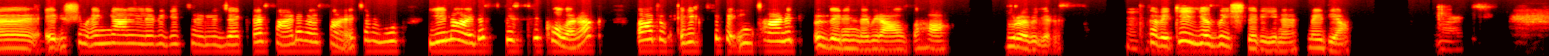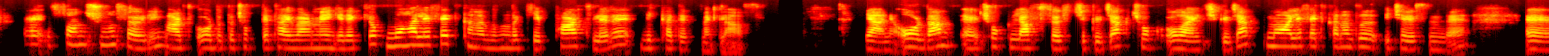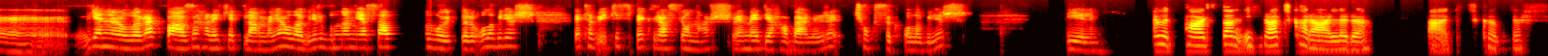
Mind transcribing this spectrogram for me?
erişim engellileri getirilecek vesaire vesaire. Tabii bu yeni ayda spesifik olarak daha çok elektrik ve internet üzerinde biraz daha durabiliriz. Hı hı. Tabii ki yazı işleri yine, medya. Evet. Ve son şunu söyleyeyim artık orada da çok detay vermeye gerek yok. Muhalefet kanadındaki partilere dikkat etmek lazım. Yani oradan e, çok laf söz çıkacak, çok olay çıkacak. Muhalefet kanadı içerisinde e, genel olarak bazı hareketlenmeler olabilir. Bunların yasal boyutları olabilir ve tabii ki spekülasyonlar ve medya haberleri çok sık olabilir diyelim. Evet, partiden ihraç kararları belki çıkabilir.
